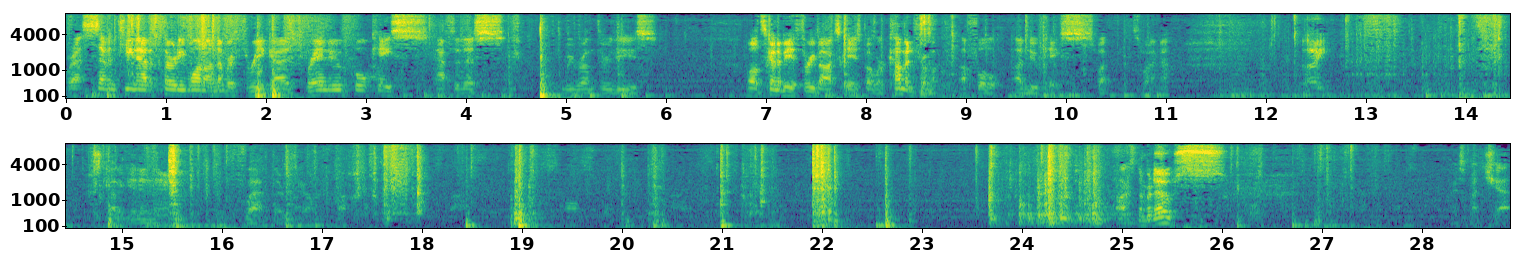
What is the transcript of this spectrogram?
We're at 17 out of 31 on number 3, guys. Brand new full case after this. We run through these. Well, it's going to be a three box case, but we're coming from a, a full, a new case. What? That's what I meant. Ay. Just gotta get in there. Flat. There we go. Box number dos. Where's my chat?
